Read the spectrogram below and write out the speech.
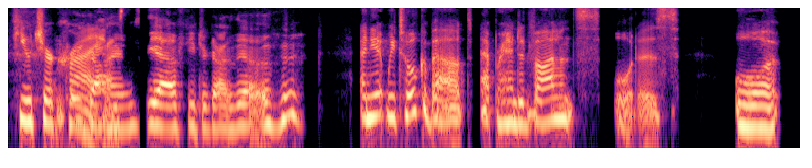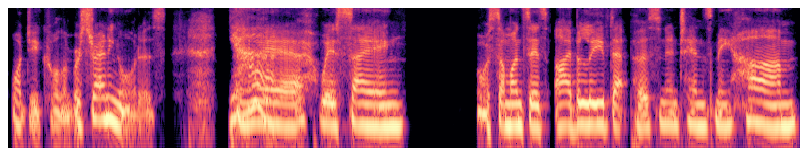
future Future crimes. crimes. Yeah, future crimes. Yeah. And yet we talk about apprehended violence orders or what do you call them? Restraining orders. Yeah. Where we're saying, or someone says, I believe that person intends me harm.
